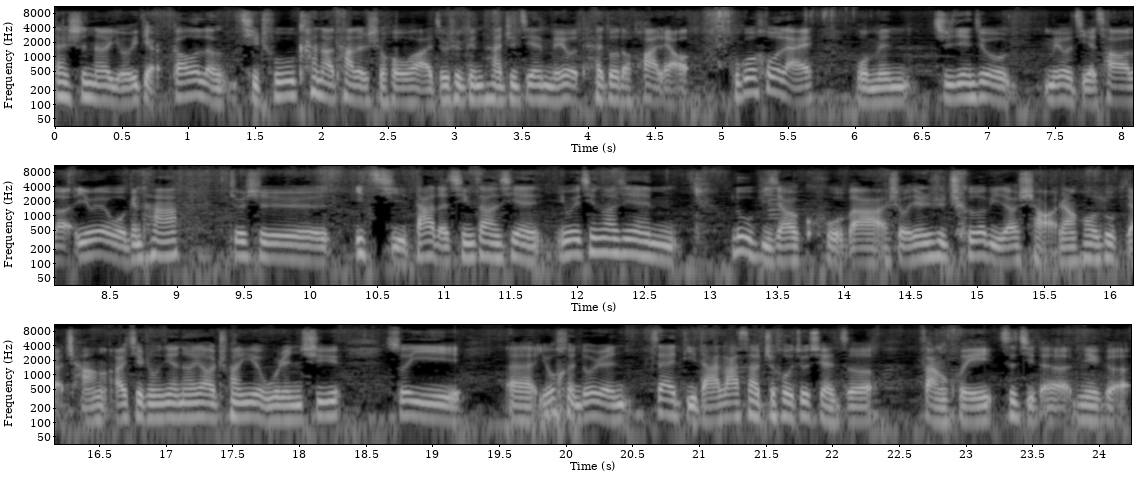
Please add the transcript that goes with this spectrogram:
但是呢，有一点高冷。起初看到他的时候啊，就是跟他之间没有太多的话聊。不过后来我们之间就没有节操了，因为我跟他就是一起搭的青藏线。因为青藏线路比较苦吧，首先是车比较少，然后路比较长，而且中间呢要穿越无人区，所以呃有很多人在抵达拉萨之后就选择返回自己的那个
